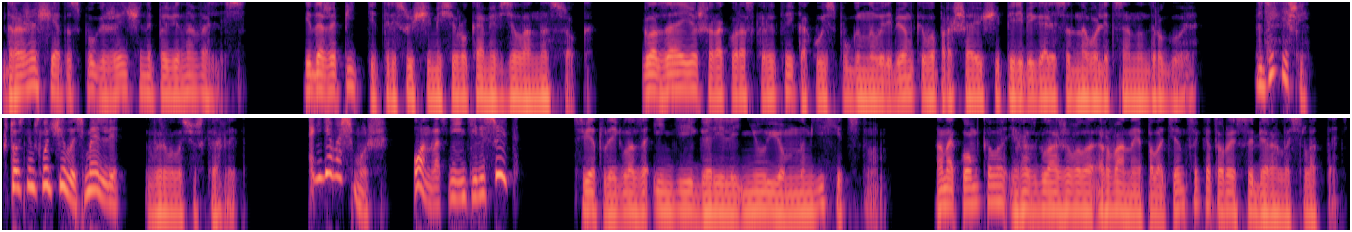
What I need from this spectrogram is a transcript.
Дрожащие от испуга женщины повиновались. И даже Питти трясущимися руками взяла носок. Глаза ее, широко раскрытые, как у испуганного ребенка, вопрошающе перебегали с одного лица на другое. — Где Эшли? Что с ним случилось, Мелли? — вырвалась у Скарлетт. — А где ваш муж? Он вас не интересует? Светлые глаза Индии горели неуемным ехидством. Она комкала и разглаживала рваное полотенце, которое собиралась латать.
